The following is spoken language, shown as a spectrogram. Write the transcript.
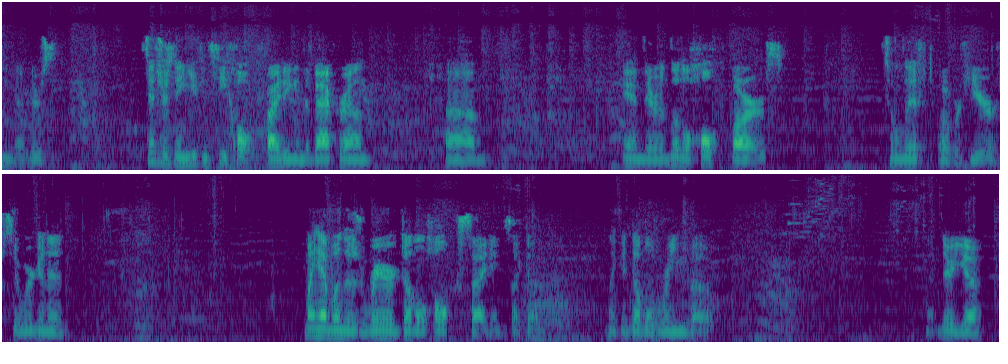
you know, there's it's interesting. You can see Hulk fighting in the background, um, and there are little Hulk bars to lift over here. So we're gonna might have one of those rare double Hulk sightings, like a like a double rainbow. There you go.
